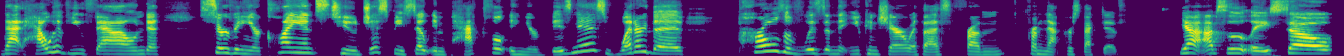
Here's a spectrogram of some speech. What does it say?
that. How have you found serving your clients to just be so impactful in your business? What are the pearls of wisdom that you can share with us from from that perspective? Yeah, absolutely. So,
